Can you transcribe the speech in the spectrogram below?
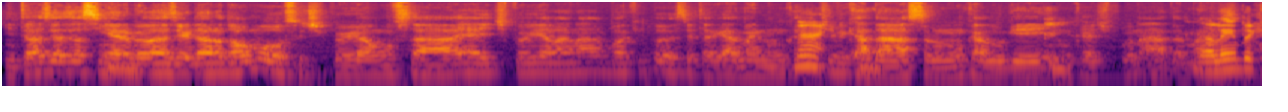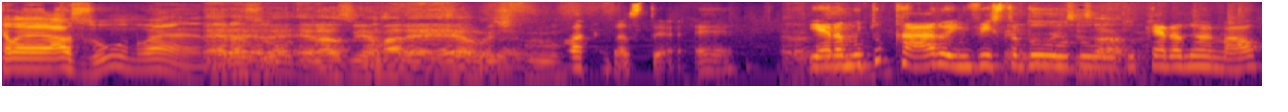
Então, às vezes, assim, era o meu lazer da hora do almoço. Tipo, eu ia almoçar e aí, tipo, eu ia lá na Blockbuster, tá ligado? Mas nunca Ah, tive cadastro, nunca aluguei, nunca, tipo, nada. Mas... Eu lembro que ela é azul, não é? Era, Era azul. era, azul e amarelo, Azul, tipo... Blockbuster, é. Era E era bem- muito caro em vista do, do, do que era normal.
